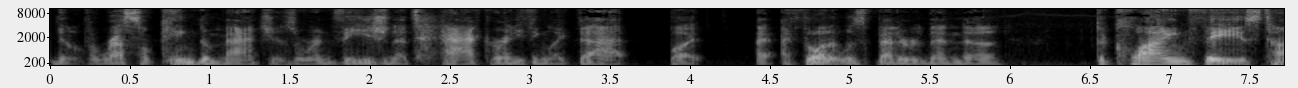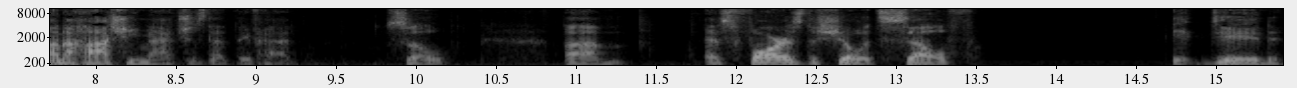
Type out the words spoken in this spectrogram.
you know the Wrestle Kingdom matches or Invasion Attack or anything like that. But I, I thought it was better than the decline phase Tanahashi matches that they've had. So, um, as far as the show itself, it did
